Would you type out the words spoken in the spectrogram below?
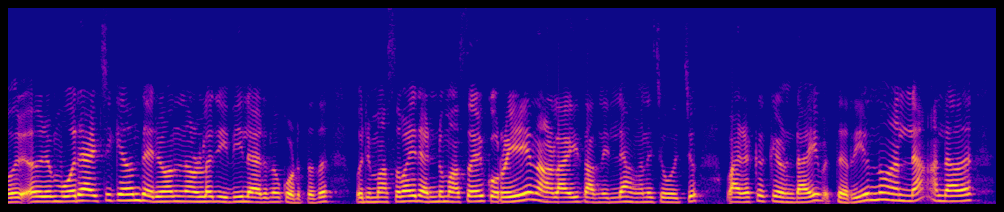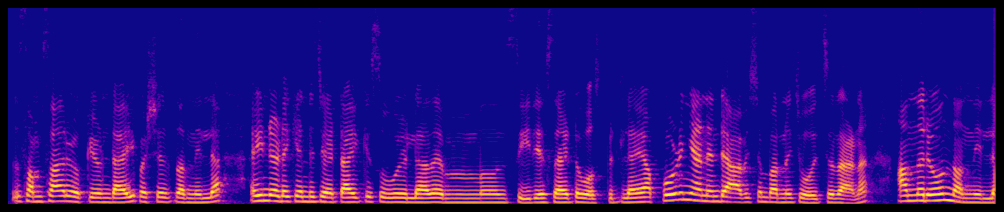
ഒരു ഒരു ഒരാഴ്ചക്കകം തരുമെന്നുള്ള രീതിയിലായിരുന്നു കൊടുത്തത്. ഒരു മാസമായി രണ്ട് മാസമായി കുറേ നാളായി തന്നില്ല. അങ്ങനെ ചോദിച്ചു. വഴക്കൊക്കെ ഉണ്ടായി. തെറിയൊന്നും അല്ല. അല്ലാതെ സംസാരമൊക്കെ ഉണ്ടായി പക്ഷെ തന്നില്ല. അതിന്റെ ഇടയ്ക്ക് എന്റെ ചേട്ടായിക്ക് സുഖമില്ലാതെ സീരിയസ് ആയിട്ട് ഹോസ്പിറ്റലായി. അപ്പോഴും ഞാൻ എന്റെ ആവശ്യം പറഞ്ഞ് ചോദിച്ചതാണ്. അന്നേരവും തന്നില്ല.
